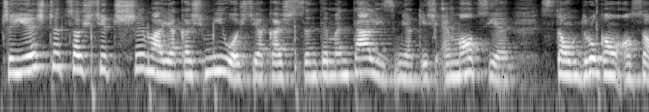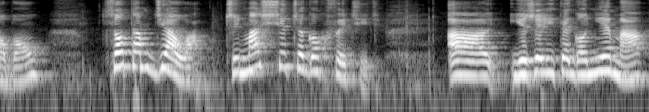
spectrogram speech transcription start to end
czy jeszcze coś Cię trzyma, jakaś miłość, jakaś sentymentalizm, jakieś emocje z tą drugą osobą, co tam działa, czy masz się czego chwycić. A jeżeli tego nie ma,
